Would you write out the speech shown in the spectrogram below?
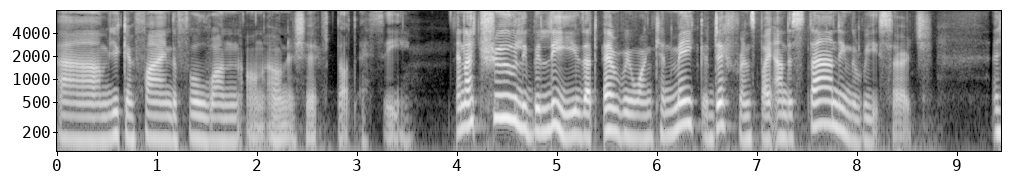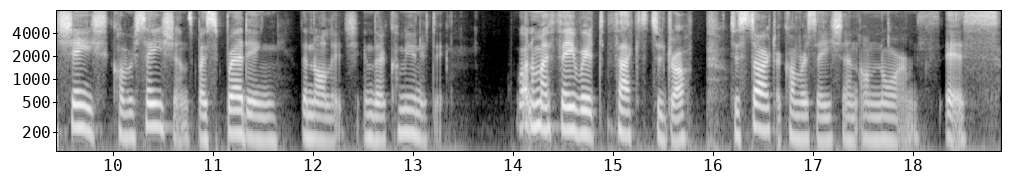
Um, you can find the full one on ownershift.se. And I truly believe that everyone can make a difference by understanding the research and change conversations by spreading the knowledge in their community. One of my favorite facts to drop to start a conversation on norms is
